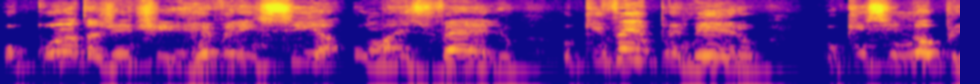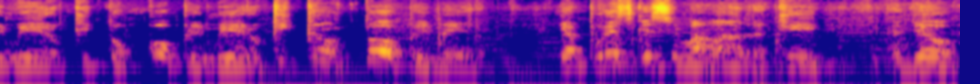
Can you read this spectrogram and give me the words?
o quanto a gente reverencia o mais velho, o que veio primeiro, o que ensinou primeiro, o que tocou primeiro, o que cantou primeiro. E é por isso que esse malandro aqui, entendeu?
